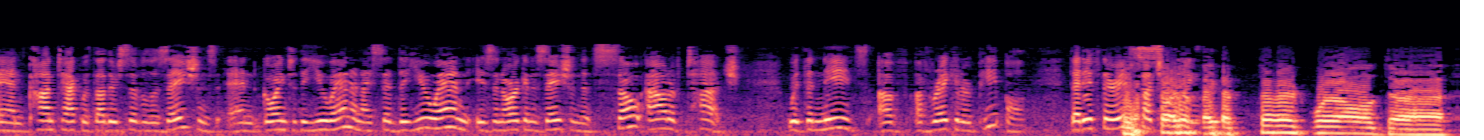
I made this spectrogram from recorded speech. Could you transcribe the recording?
and contact with other civilizations and going to the UN. And I said the UN is an organization that's so out of touch with the needs of, of regular people that if there is it's such sort a thing, of like a third world. Uh,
